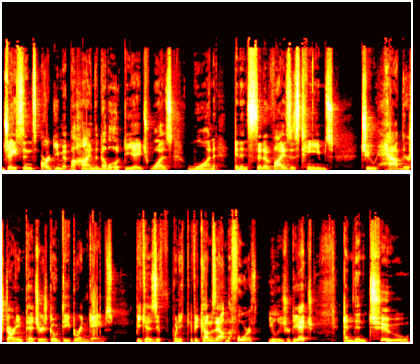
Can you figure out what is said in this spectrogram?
Jayson's argument behind the double hook DH was one, it incentivizes teams to have their starting pitchers go deeper in games. Because if when he, if he comes out in the fourth, you lose your DH. And then two,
